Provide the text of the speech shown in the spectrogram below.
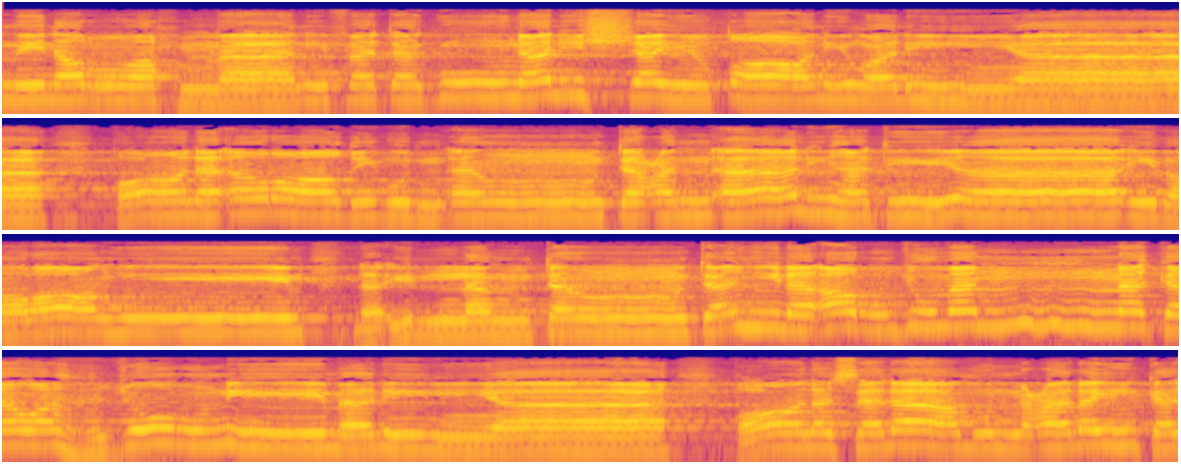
من الرحمن فتكون للشيطان وليا. قال أراغب أنت عن آلهتي يا إبراهيم؟ لئن لم تنته لأرجمنك واهجرني مليا. قال سلام عليك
